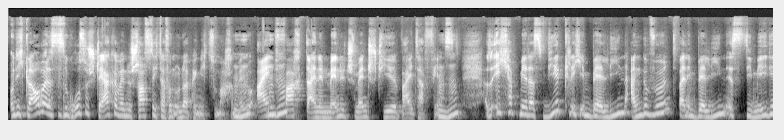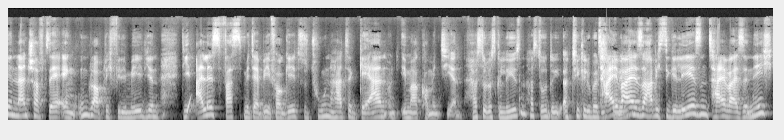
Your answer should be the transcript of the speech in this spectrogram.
Und ich glaube, das ist eine große Stärke, wenn du schaffst, dich davon unabhängig zu machen, mhm. wenn du einfach mhm. deinen Managementstil weiterfährst. Mhm. Also ich habe mir das wirklich in Berlin angewöhnt, weil in Berlin ist die Medienlandschaft sehr eng. Unglaublich viele Medien, die alles, was mit der BVG zu tun hatte, gern und immer kommentieren. Hast du das gelesen? Hast du die Artikel über die Teilweise habe ich sie gelesen, teilweise nicht.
